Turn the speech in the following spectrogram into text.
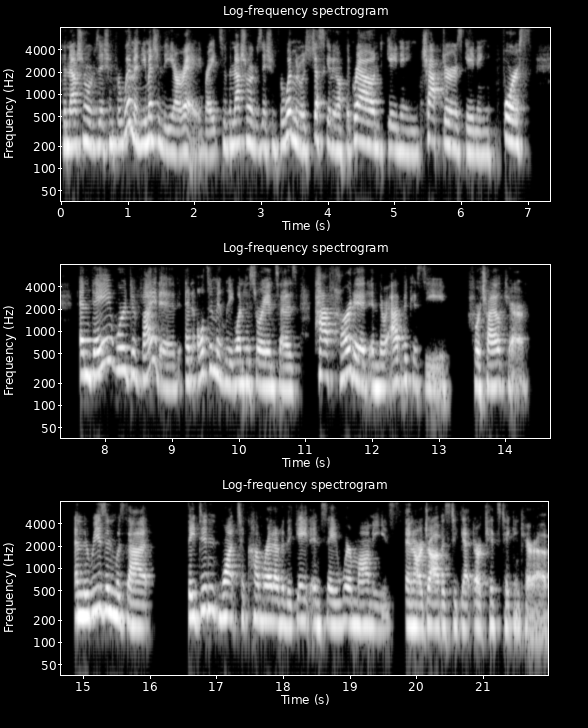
the National Organization for Women, you mentioned the ERA, right? So the National Organization for Women was just getting off the ground, gaining chapters, gaining force. And they were divided. And ultimately, one historian says, half hearted in their advocacy for childcare. And the reason was that they didn't want to come right out of the gate and say, we're mommies and our job is to get our kids taken care of.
